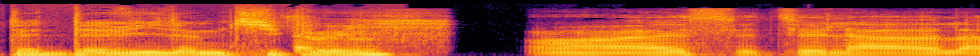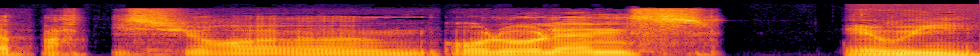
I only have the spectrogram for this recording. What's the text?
Peut-être David un petit Ah peu. oui. Ouais, c'était la, la partie sur euh, HoloLens Et oui,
